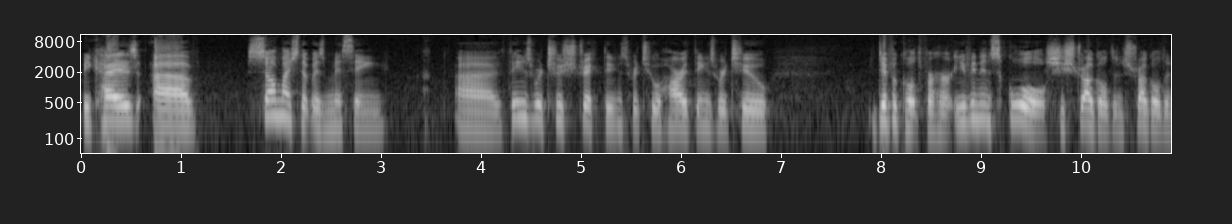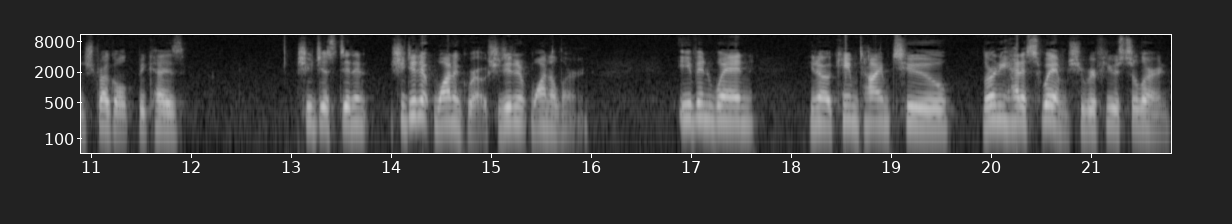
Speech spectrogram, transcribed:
because of so much that was missing. Uh, things were too strict, things were too hard, things were too difficult for her. Even in school, she struggled and struggled and struggled because she just didn't she didn't want to grow. She didn't want to learn. Even when, you know, it came time to learning how to swim, she refused to learn.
